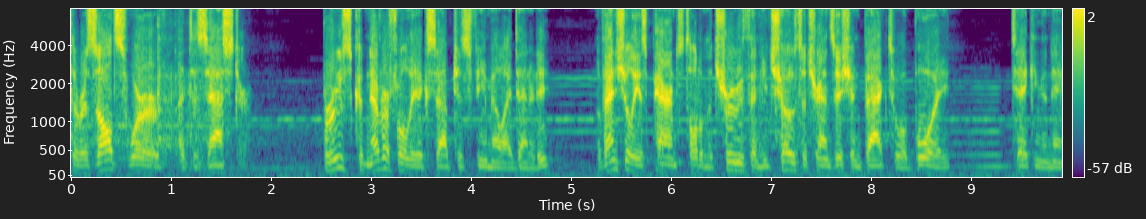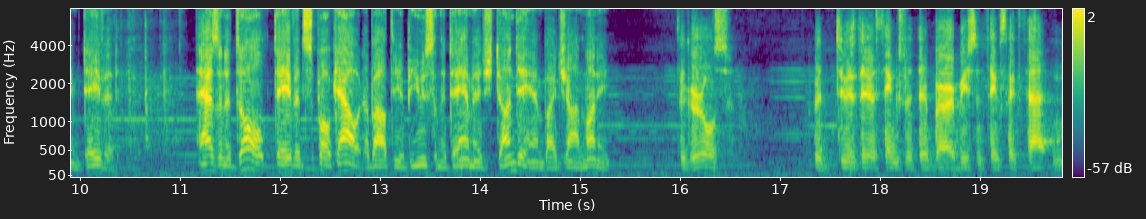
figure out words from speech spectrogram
The results were a disaster. Bruce could never fully accept his female identity. Eventually, his parents told him the truth, and he chose to transition back to a boy, taking the name David. As an adult, David spoke out about the abuse and the damage done to him by John Money. The girls would do their things with their Barbies and things like that, and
